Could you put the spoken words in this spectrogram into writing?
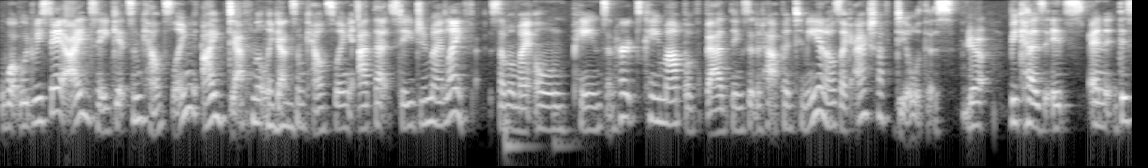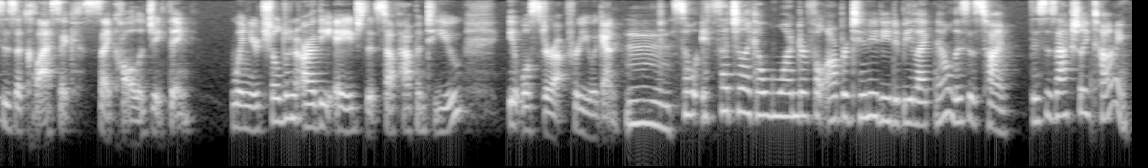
what would we say? I'd say get some counseling. I definitely Mm-hmm. got some counseling at that stage in my life. Some of my own pains and hurts came up of bad things that had happened to me. And I was like, I actually have to deal with this yeah because it's and this is a classic psychology thing when your children are the age that stuff happened to you it will stir up for you again so it's such like a wonderful opportunity to be like no this is time this is actually time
